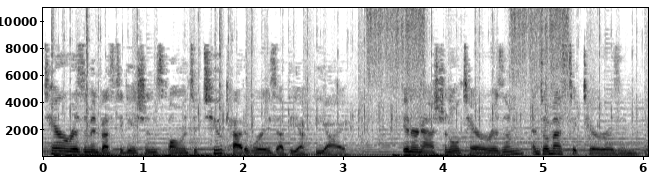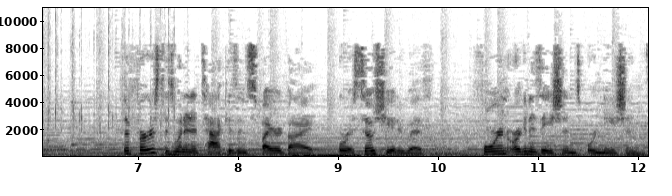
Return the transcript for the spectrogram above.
Terrorism investigations fall into two categories at the FBI international terrorism and domestic terrorism. The first is when an attack is inspired by, or associated with, foreign organizations or nations.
